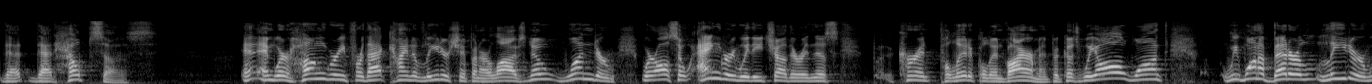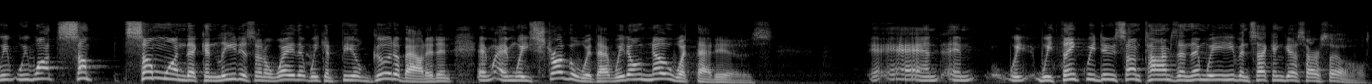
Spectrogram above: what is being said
that, that helps us. And, and we're hungry for that kind of leadership in our lives. No wonder we're also angry with each other in this current political environment because we all want we want a better leader. We, we want some, someone that can lead us in a way that we can feel good about it. And, and, and we struggle with that. We don't know what that is. And, and we, we think we do sometimes, and then we even second guess ourselves.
